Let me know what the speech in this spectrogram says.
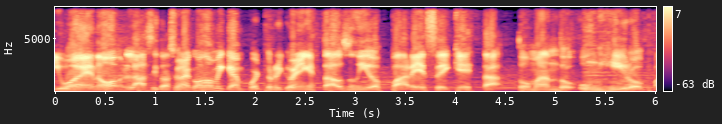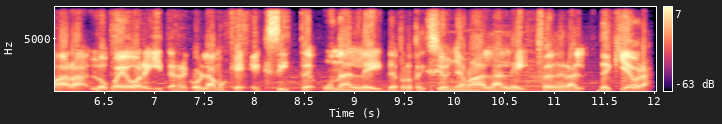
Y bueno, la situación económica en Puerto Rico y en Estados Unidos parece que está tomando un giro para lo peor y te recordamos que existe una ley de protección llamada la Ley Federal de Quiebra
